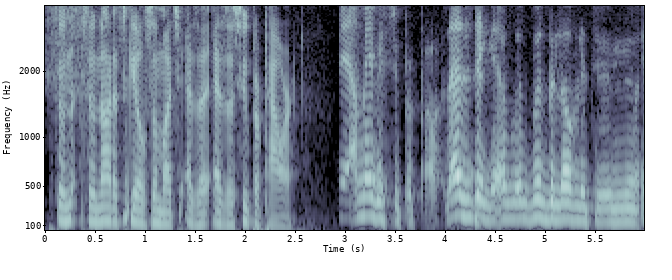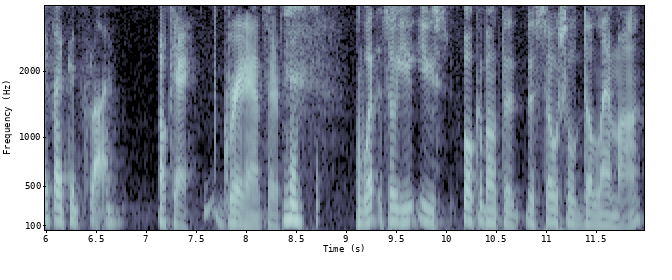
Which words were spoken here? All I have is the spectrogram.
So so not a skill so much as a as a superpower. Yeah, maybe superpower. That's the thing. It would be lovely to you know, if I could fly. Okay, great answer. what? So you you spoke about the the social dilemma,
